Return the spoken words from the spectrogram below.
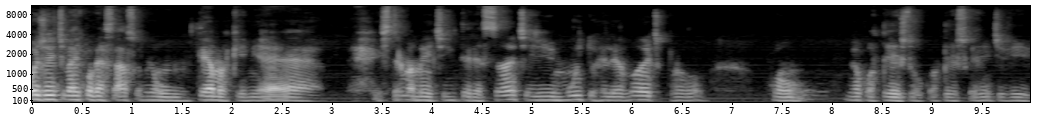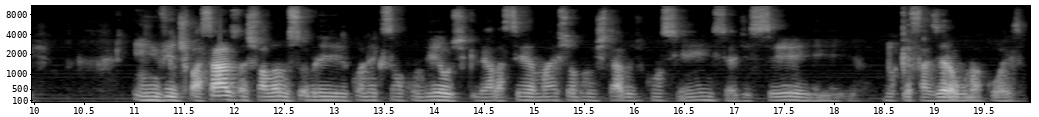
Hoje a gente vai conversar sobre um tema que me é extremamente interessante e muito relevante para o meu contexto, o contexto que a gente vive. Em vídeos passados nós falamos sobre conexão com Deus, que dela ser mais sobre um estado de consciência, de ser e do que fazer alguma coisa.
